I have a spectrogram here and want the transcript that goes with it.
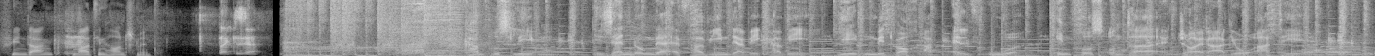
Vielen Dank, mhm. Martin Haunschmidt. Danke sehr. Campus Leben, die Sendung der FH Wien der WKW. Jeden Mittwoch ab 11 Uhr. Infos unter enjoyradio.at.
